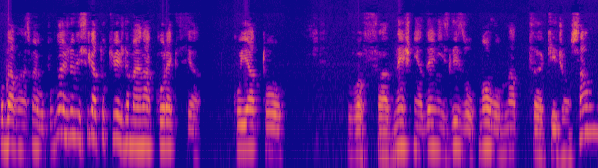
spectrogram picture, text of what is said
Отдавна не сме го поглеждали. Сега тук виждаме една корекция, която в днешния ден излиза отново над Киджон Сан.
